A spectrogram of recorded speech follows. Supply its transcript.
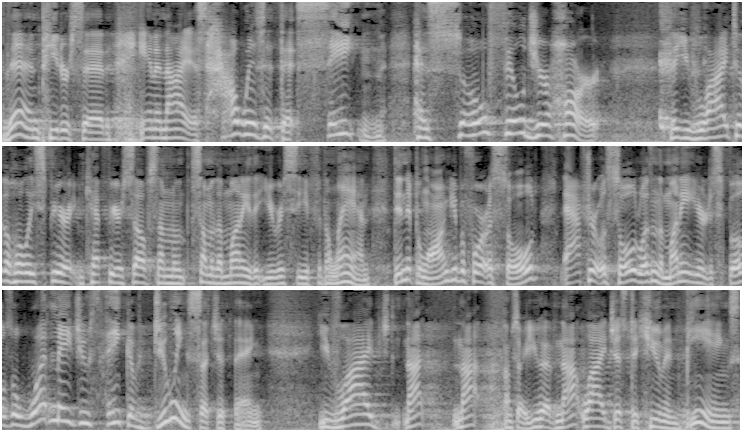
Then Peter said, Ananias, how is it that Satan has so filled your heart that you've lied to the Holy Spirit and kept for yourself some of, some of the money that you received for the land? Didn't it belong to you before it was sold? After it was sold, wasn't the money at your disposal? What made you think of doing such a thing? You've lied not not I'm sorry, you have not lied just to human beings,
